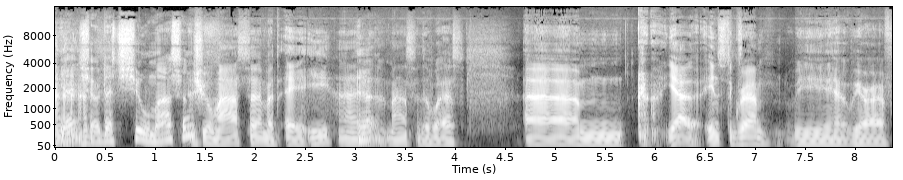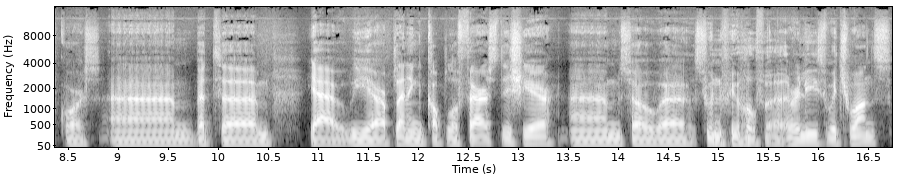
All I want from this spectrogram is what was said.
yeah, so that's Jules Maassen. Jules Maassen met EI, uh, Ja. Maassen double S. Um, yeah, Instagram. We we are of course, um, but um, yeah, we are planning a couple of fairs this year. Um, so uh, soon we will uh, release which ones.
